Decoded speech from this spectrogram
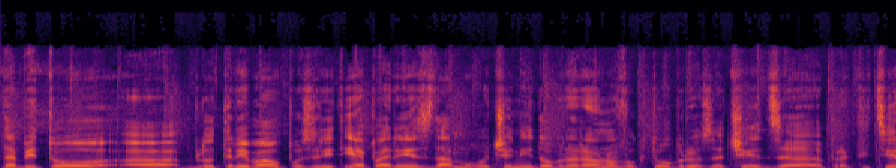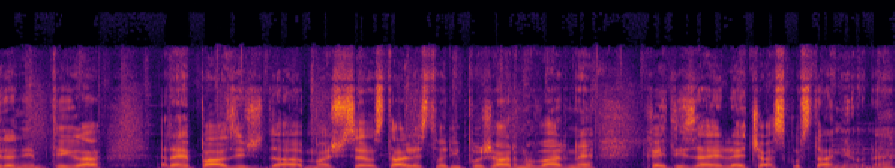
da bi to uh, bilo treba opozoriti. Je pa res, da mogoče ni dobro ravno v oktobru začeti z prakticiranjem tega, raje paziš, da imaš vse ostale stvari požarno varne, kaj ti zdaj je le čas kostanjev ne?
